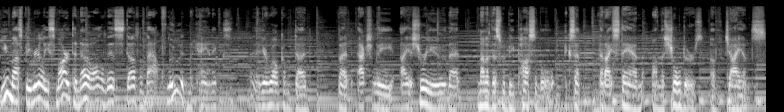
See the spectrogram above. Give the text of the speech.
You must be really smart to know all this stuff about fluid mechanics. Uh, you're welcome, Dud. But actually, I assure you that none of this would be possible except that I stand on the shoulders of giants.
